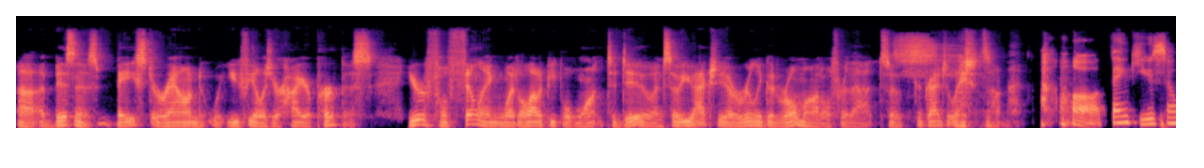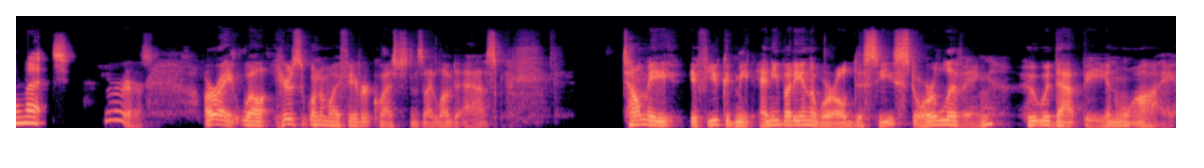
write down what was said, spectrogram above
uh, a business based around what you feel is your higher purpose, you're fulfilling what a lot of people want to do. And so you actually are a really good role model for that. So congratulations on that. Oh, thank you so much. Sure. All right. Well, here's one of my favorite questions I love to ask. Tell me if you could meet anybody in the world, deceased or living, who would that be and why?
